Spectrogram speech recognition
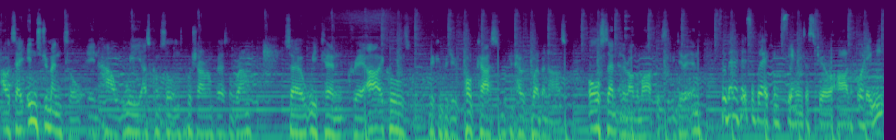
I would say, instrumental in how we as consultants push our own personal brand. So we can create articles, we can produce podcasts, we can host webinars, all centred around the markets that we do it in. The benefits of working for CM Industrial are the four-day week,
